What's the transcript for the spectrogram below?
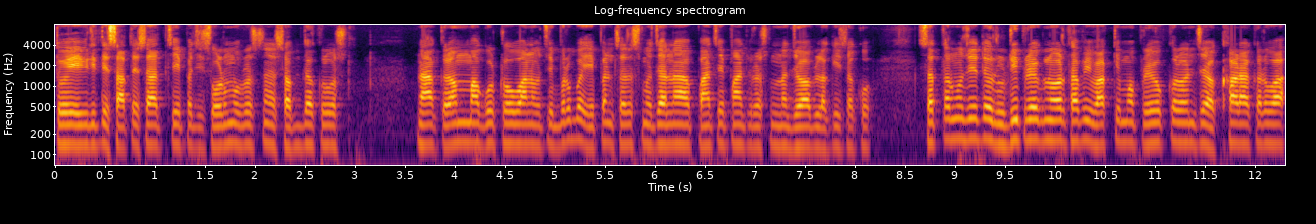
તો એવી રીતે સાથે સાથ છે, પછી સોળમો પ્રશ્ન શબ્દકોશના ક્રમમાં ગોઠવવાનો છે, બરાબર? એ પણ સરસ મજાના પાંચે પાંચ પ્રશ્નોના જવાબ લખી શકો. સત્તરમો જોઈએ તો રૂઢિપ્રયોગનો અર્થ આપી વાક્યમાં પ્રયોગ કરવાનો છે, અખાડા કરવા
